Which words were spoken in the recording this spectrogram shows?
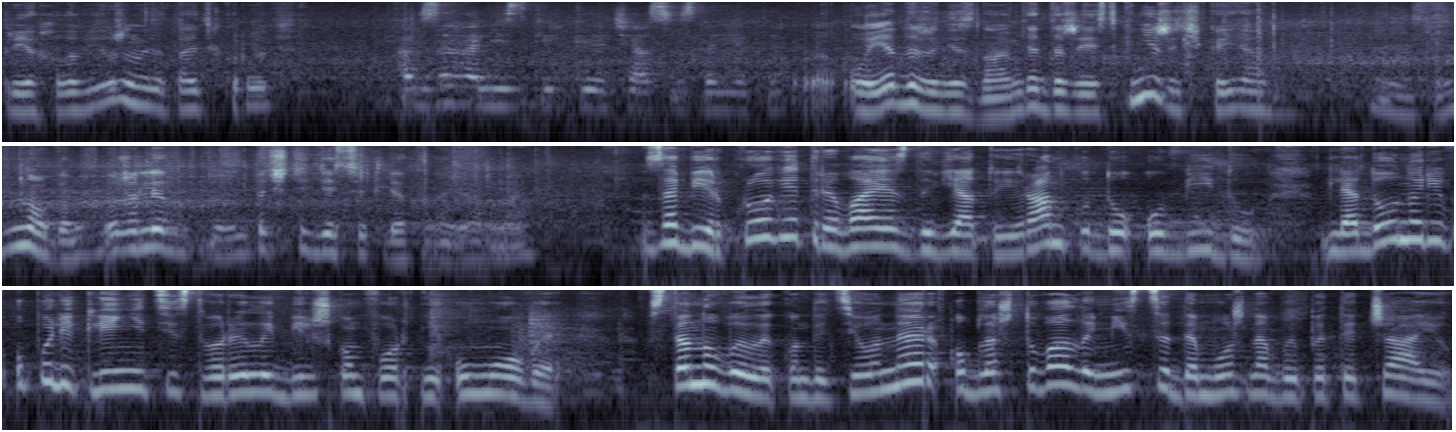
приехала в Южный сдать кровь. А взагалі скільки часу здаєте? Ой, я даже не знаю. У меня даже есть книжечка. Я я не знаю, много, уже лет, почти 10 лет, наверное. Забір крові триває з 9 ранку до обіду. Для донорів у поліклініці створили більш комфортні умови. Встановили кондиціонер, облаштували місце, де можна випити чаю.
